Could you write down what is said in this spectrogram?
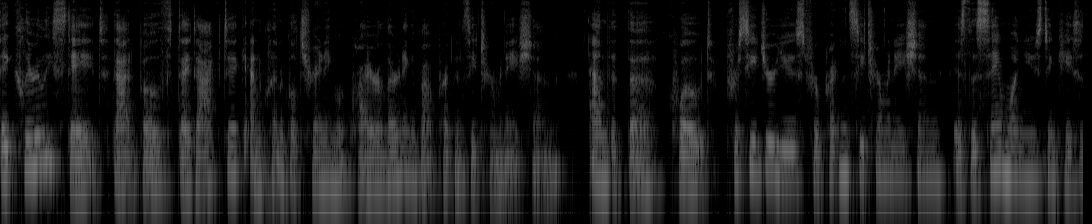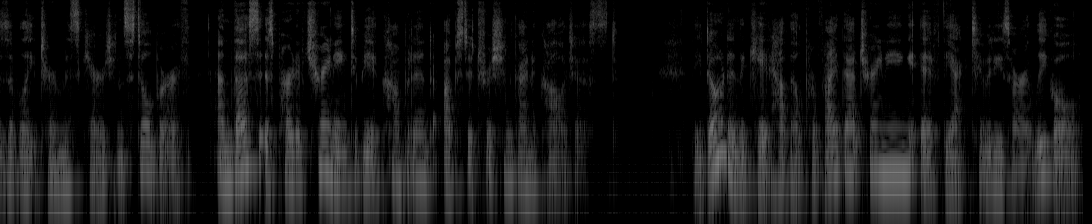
They clearly state that both didactic and clinical training require learning about pregnancy termination, and that the, quote, procedure used for pregnancy termination is the same one used in cases of late term miscarriage and stillbirth, and thus is part of training to be a competent obstetrician gynecologist. They don't indicate how they'll provide that training if the activities are illegal,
